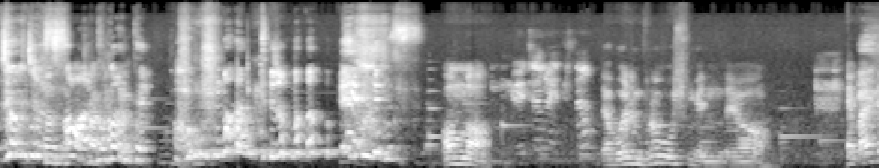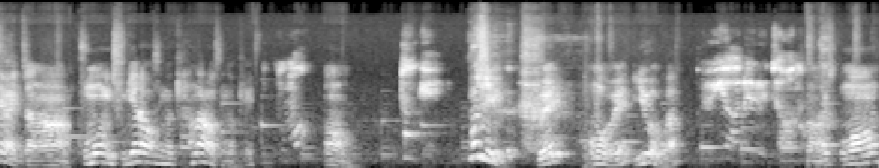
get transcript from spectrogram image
저 줬어 누구한테? 엄마한테 전화 엄마, 왜 전화했어? 내가 뭘좀 물어보고 싶은 게 있는데요. 빨대가 있잖아. 구멍이 두 개라고 생각해? 하나라고 생각해? 구멍? 어. 두 개. 굳이 왜? 어머 왜? 이유가 뭐야? 위 아래를 있잖아. 아 고마워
